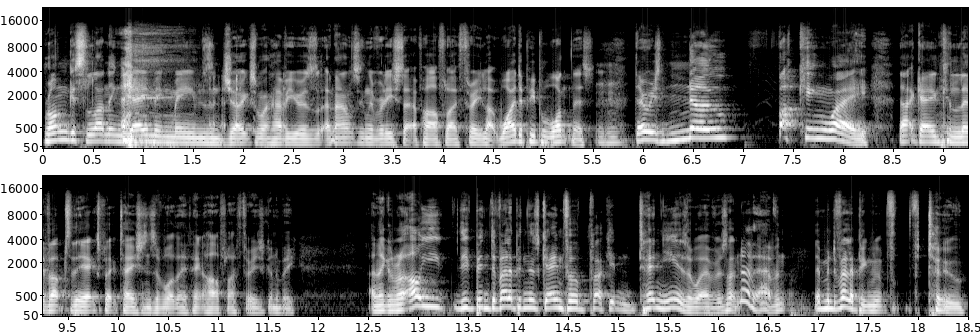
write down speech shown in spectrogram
wrongest lunning gaming memes and jokes and what have you is announcing the release date of Half Life Three. Like, why do people want this? Mm-hmm. There is no fucking way that game can live up to the expectations of what they think Half Life Three is going to be. And they're going to be like, oh, you, you've been developing this game for fucking 10 years or whatever. It's like, no, they haven't. They've been developing it for, for two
